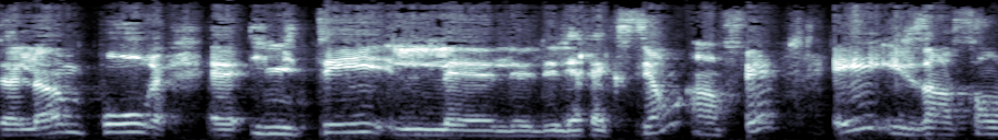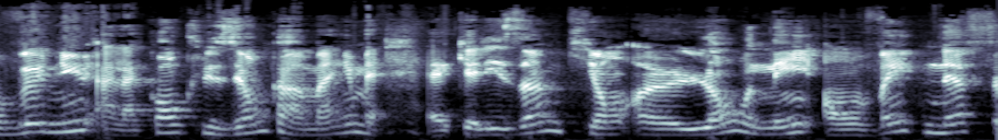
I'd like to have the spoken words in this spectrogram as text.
de l'homme pour euh, imiter l'érection, en fait, et ils en sont venus à la conclusion quand même euh, que les hommes qui ont un long nez ont 29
